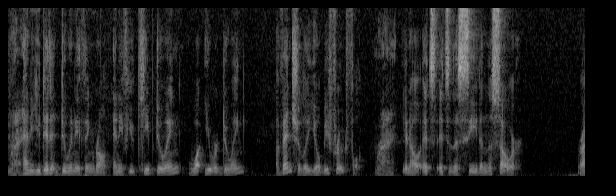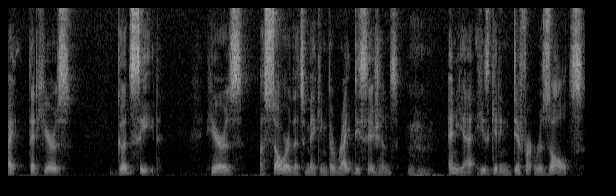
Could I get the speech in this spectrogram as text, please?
Right. And you didn't do anything wrong. And if you keep doing what you were doing, eventually you'll be fruitful. Right. You know, it's it's the seed and the sower. Right? That here's good seed. Here's a sower that's making the right decisions. Mm-hmm. And yet he's getting different results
